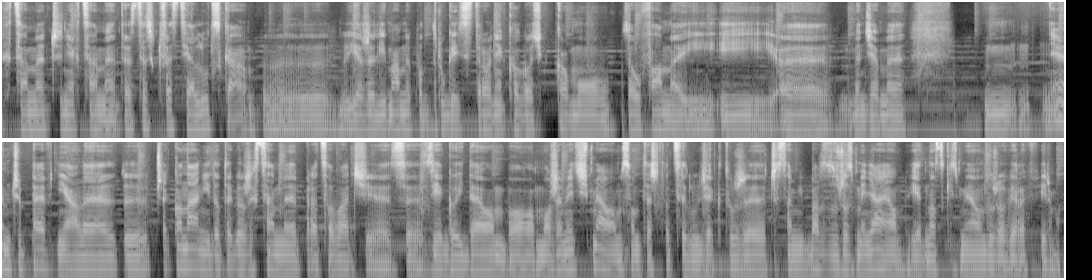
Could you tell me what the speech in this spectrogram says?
chcemy, czy nie chcemy. To jest też kwestia ludzka. E, jeżeli mamy po drugiej stronie kogoś, komu zaufamy i, i e, będziemy mm, nie wiem czy pewni, ale y, przekonani do tego, że chcemy pracować y, z, z jego ideą, bo może mieć śmiałą. Są też tacy ludzie, którzy czasami bardzo dużo zmieniają. Jednostki zmieniają dużo wiele w firmach.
